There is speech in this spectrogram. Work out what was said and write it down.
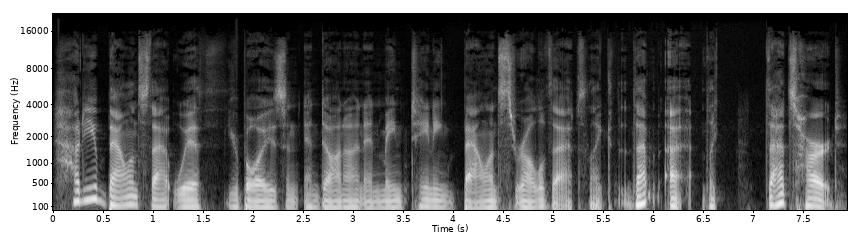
How do you balance that with your boys and, and Donna and, and maintaining balance through all of that? Like that, uh, like that's hard,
